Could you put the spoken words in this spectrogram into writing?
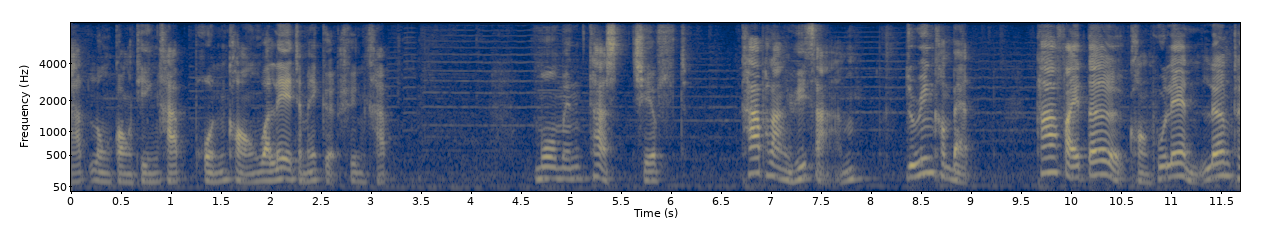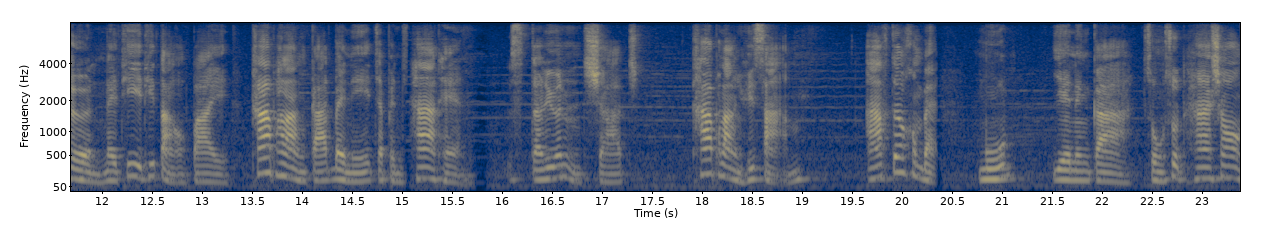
าร์ดลงกองทิ้งครับ ผลของวอลเล่จะไม่เกิดขึ้นครับ Momentous Shift ค่าพลังอยู่ที่ 3 During Combat ถ้าไฟเตอร์ของผู้เล่นเริ่มเทิร์นในที่ที่ต่างออกไป ค่าพลังการ์ดใบนี้จะเป็น 5 แทน Stadion Charge ค่าพลังอยู่ที่ 3 After Combat Move เยเนงกาสูงสุด 5 ช่อง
